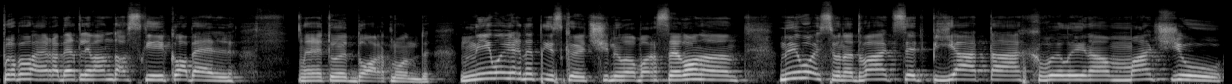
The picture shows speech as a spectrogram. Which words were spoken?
Пробиває Роберт Лівандовський. Кобель. Рятує Дортмунд. Неймовірний тиск чинила Барселона. Ну і ось вона, 25-та хвилина матчу.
